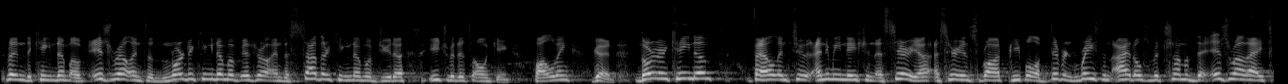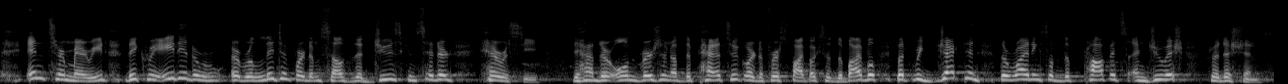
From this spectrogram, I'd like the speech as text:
splitting the kingdom of Israel into the northern kingdom of Israel and the southern kingdom of Judah, each with its own king. Following? Good. Northern kingdom fell into enemy nation Assyria. Assyrians brought people of different race and idols, which some of the Israelites intermarried. They created a, a religion for themselves that Jews considered heresy. They had their own version of the Pentateuch or the first five books of the Bible, but rejected the writings of the prophets and Jewish traditions.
